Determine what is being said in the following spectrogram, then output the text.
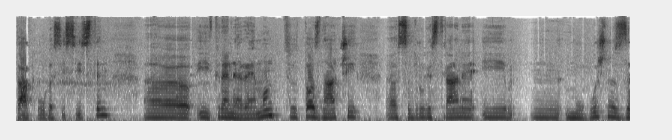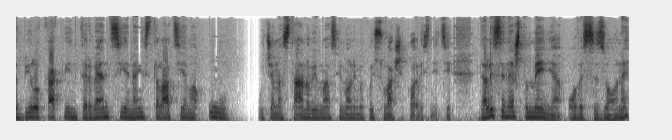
tako ugasi sistem uh, i krene remont, to znači uh, sa druge strane i mogućnost za bilo kakve intervencije na instalacijama u kućama, stanovima, svim onima koji su vaši korisnici. Da li se nešto menja ove sezone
